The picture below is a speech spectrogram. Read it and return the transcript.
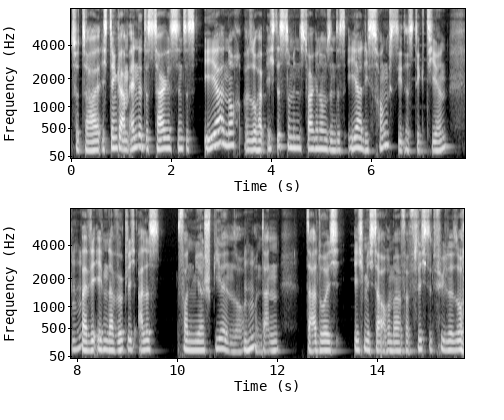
total. Ich denke, am Ende des Tages sind es eher noch, so habe ich das zumindest wahrgenommen, sind es eher die Songs, die das diktieren. Mhm. weil wir eben da wirklich alles von mir spielen so Mhm. und dann dadurch ich mich da auch immer verpflichtet fühle so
